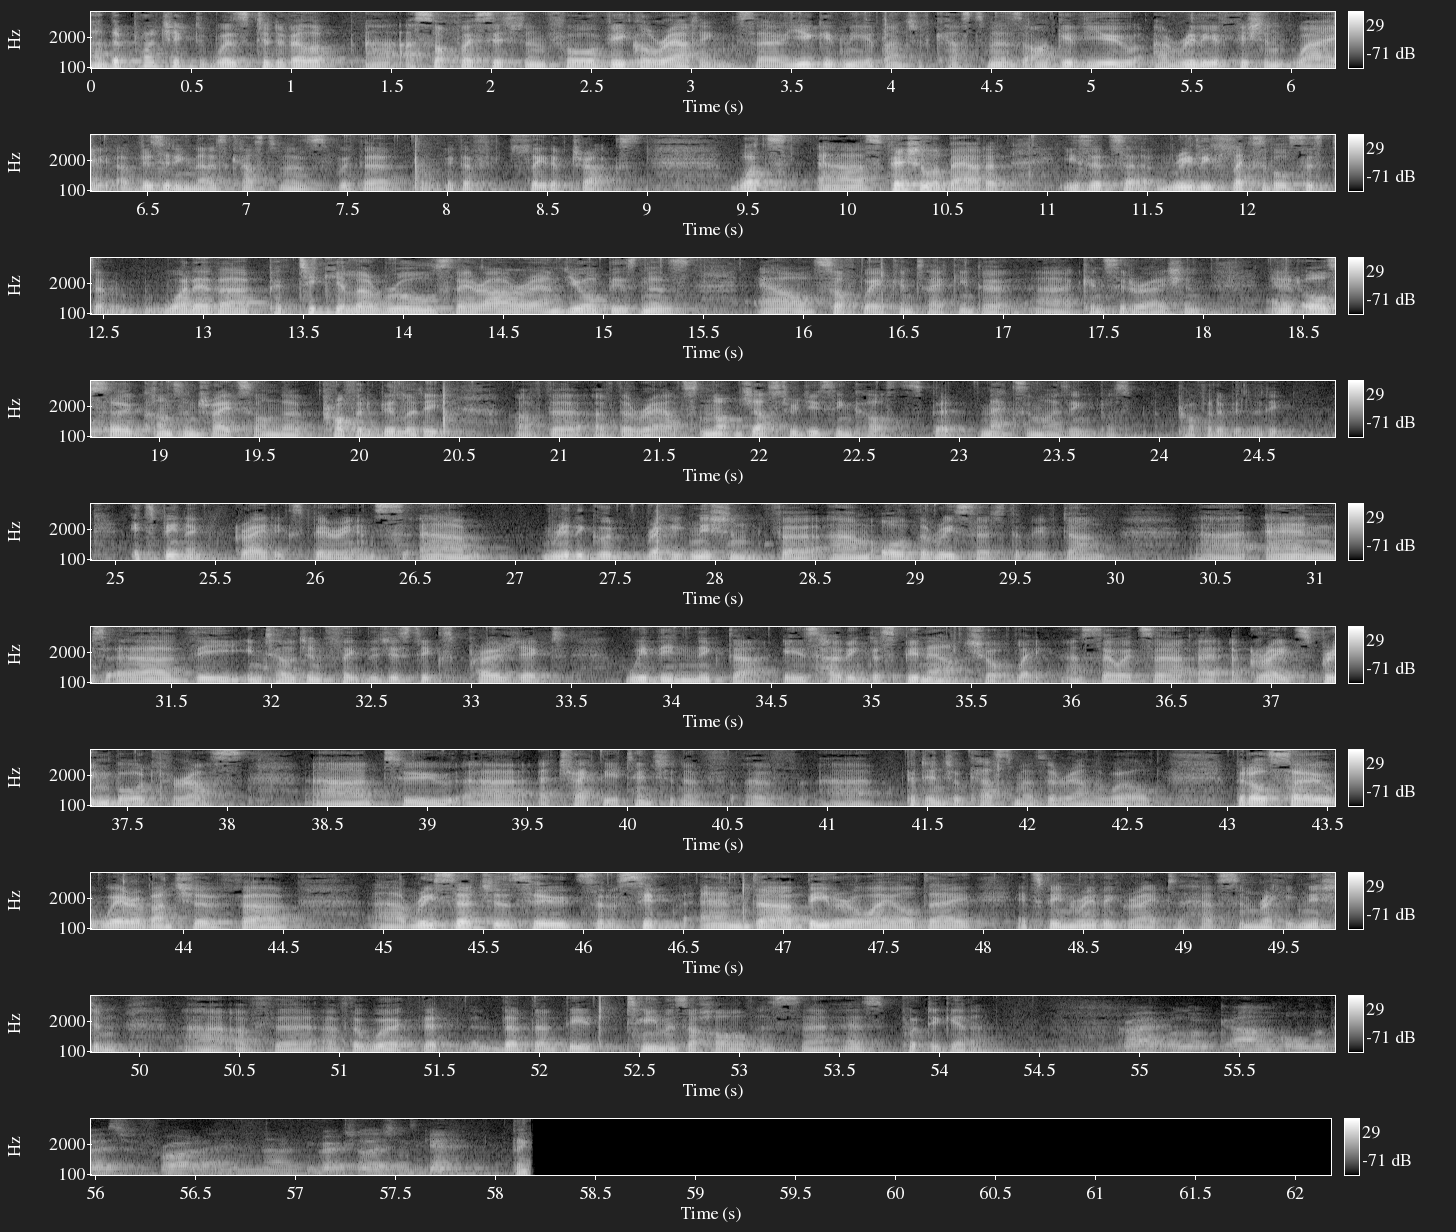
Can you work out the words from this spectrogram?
Uh, the project was to develop uh, a software system for vehicle routing. So you give me a bunch of customers, I'll give you a really efficient way of visiting those customers with a, with a fleet of trucks. What's uh, special about it is it's a really flexible system. Whatever particular rules there are around your business, our software can take into uh, consideration. And it also concentrates on the profitability of the, of the routes, not just reducing costs, but maximising profitability. It's been a great experience. Um, really good recognition for um, all of the research that we've done. Uh, and uh, the Intelligent Fleet Logistics project within NICTA is hoping to spin out shortly. And so it's a, a great springboard for us uh, to uh, attract the attention of, of uh, potential customers around the world. But also, we're a bunch of uh, researchers who sort of sit and beaver away all day. It's been really great to have some recognition of, the, of the work that, that, that, the team as a whole has, has put together. Great. Well, look, um, all the best for Friday and uh, congratulations again. Thank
